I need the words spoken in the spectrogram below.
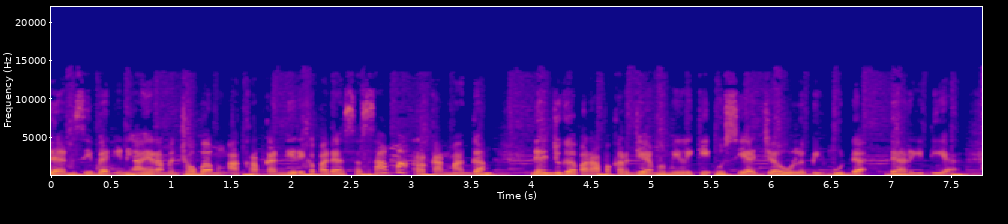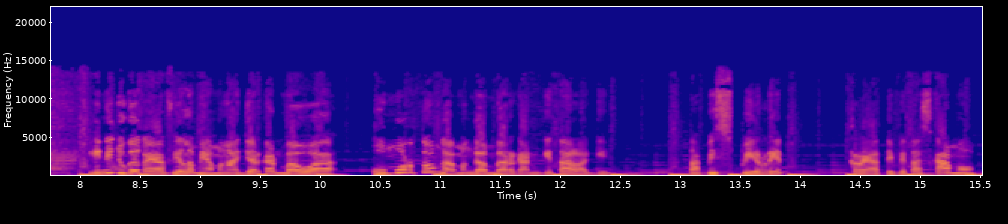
Dan si Ben ini akhirnya mencoba mengakrabkan diri kepada sesama rekan magang dan juga para pekerja yang memiliki usia jauh lebih muda dari dia. Ini juga kayak film yang mengajarkan bahwa umur tuh nggak menggambarkan kita lagi, tapi spirit kreativitas kamu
